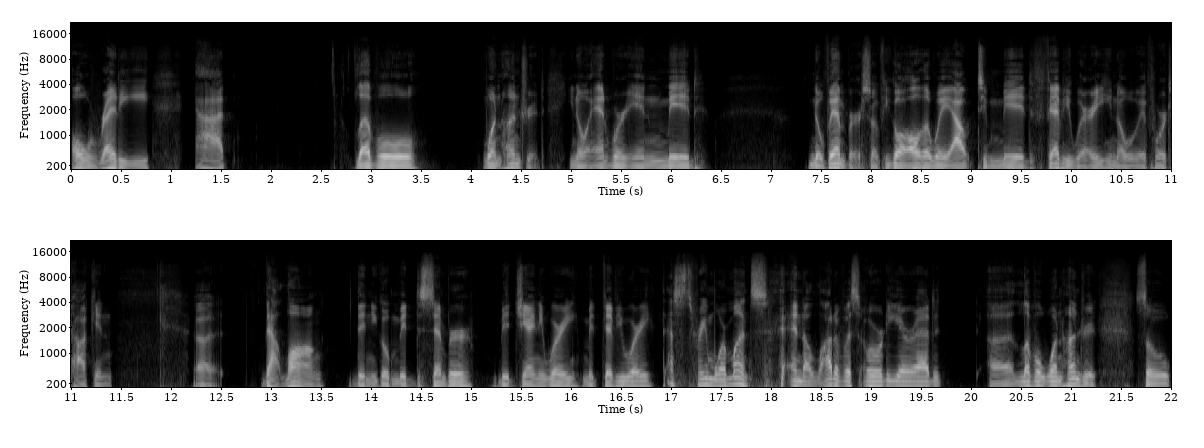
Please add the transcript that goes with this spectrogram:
already at level 100 you know and we're in mid November. So if you go all the way out to mid February, you know, if we're talking uh, that long, then you go mid December, mid January, mid February. That's three more months, and a lot of us already are at uh, level 100. So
